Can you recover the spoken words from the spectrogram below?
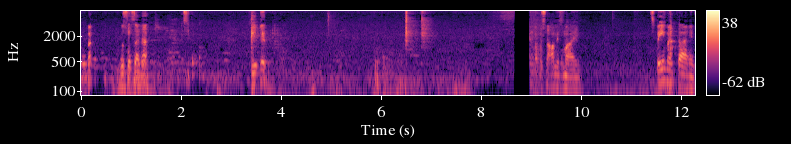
Diba? Busog ka na. Kasi kapag Sige. Tapos na kami kumain. It's payment time.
